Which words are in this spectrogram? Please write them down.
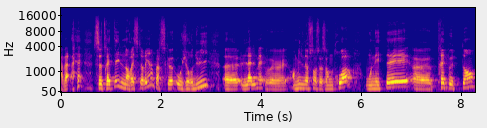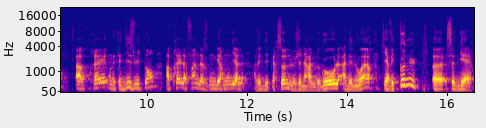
Ah bah, ce traité, il n'en reste rien parce qu'aujourd'hui, euh, euh, en 1963, on était euh, très peu de temps après, on était 18 ans après la fin de la Seconde Guerre mondiale, avec des personnes, le général de Gaulle, Adenauer, qui avaient connu euh, cette guerre.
